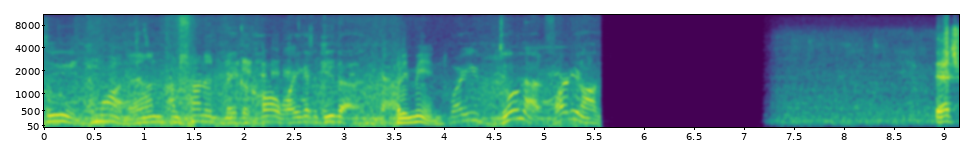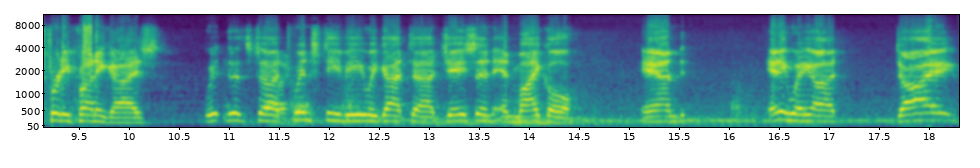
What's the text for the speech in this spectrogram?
Dude, come on, man. I'm trying to make a call. Why you got to do that? What do you mean? Why are you doing that? Farting on. That's pretty funny, guys. We, it's uh, Twinz TV. We got uh, Jason and Michael. And anyway, uh, Di,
